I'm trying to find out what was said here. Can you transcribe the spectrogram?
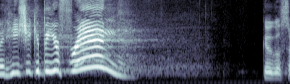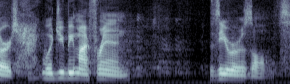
but he she could be your friend. Google search, would you be my friend? Zero results.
